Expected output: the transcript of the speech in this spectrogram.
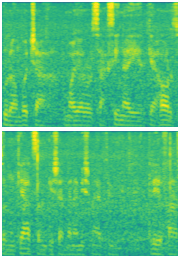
uram, bocsánat, Magyarország színeiért kell harcolnunk, játszanunk, és ebben nem ismertünk tréfát.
